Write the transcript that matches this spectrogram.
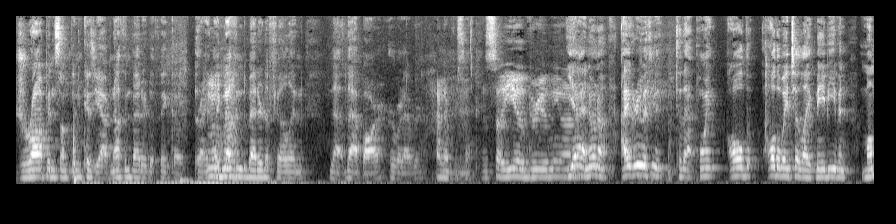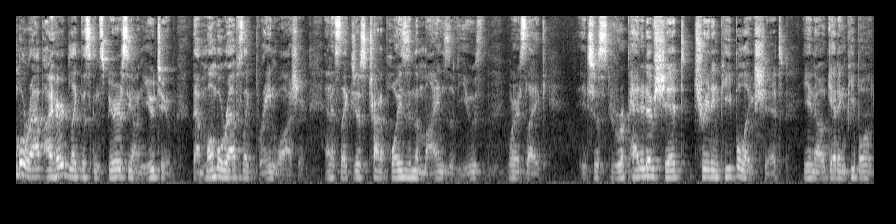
dropping something because you have nothing better to think of, right? Like Mhm. nothing better to fill in that that bar or whatever. Hundred percent. So you agree with me on Yeah, that? no, no. I agree with you to that point. All the all the way to like maybe even mumble rap. I heard like this conspiracy on YouTube that mumble rap's like brainwashing, and it's like just trying to poison the minds of youth. Where it's like it's just repetitive shit, treating people like shit. You know, getting people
